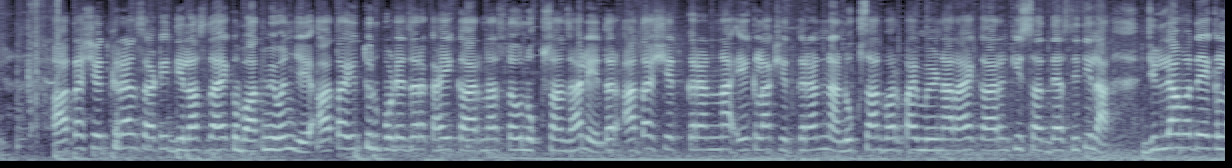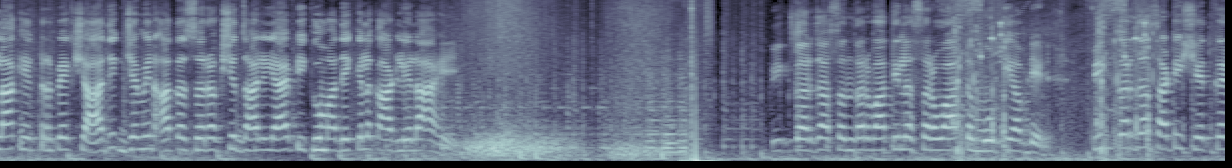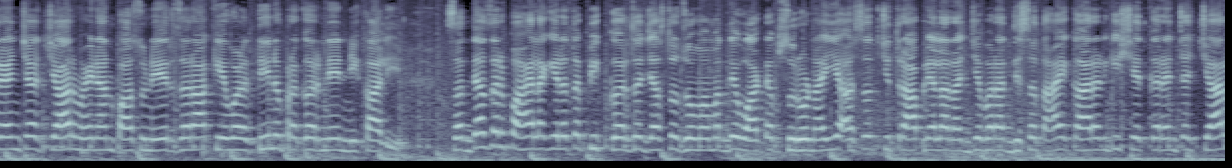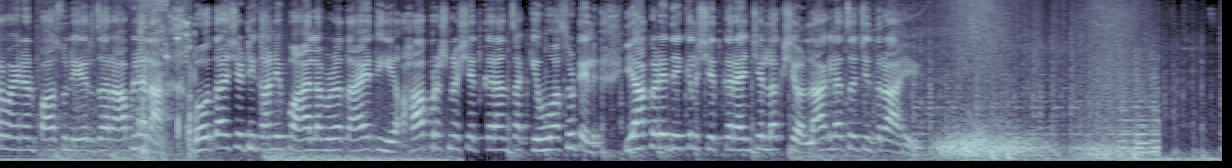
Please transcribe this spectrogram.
आता शेतकऱ्यांसाठी दिलासदायक बातमी म्हणजे आता इथून पुढे जर काही कारणास्तव नुकसान झाले तर आता शेतकऱ्यांना एक लाख शेतकऱ्यांना नुकसान भरपाई मिळणार आहे. कारण की सध्या स्थितीला जिल्ह्यामध्ये एक लाख हेक्टरपेक्षा अधिक जमीन आता संरक्षित झालेली आहे. पीक विमा देखील काढलेला आहे. पीक कर्जासंदर्भातील सर्वात मोठी अपडेट. पीक कर्जासाठी शेतकऱ्यांच्या चार महिन्यांपासून एरजरा केवळ तीन प्रकरणे निकाली. सध्या जर पाहायला गेलं तर पीक कर्ज जास्त जोमामध्ये वाटप सुरू नाही असंच चित्र आपल्याला राज्यभरात दिसत आहे. कारण की शेतकऱ्यांच्या चार महिन्यांपासून एरजरा आपल्याला बहुतांश ठिकाणी पाहायला मिळत आहेत हा प्रश्न शेतकऱ्यांचा केव्हा सुटेल? याकडे देखील शेतकऱ्यांचे लक्ष लागल्याचं चित्र आहे.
